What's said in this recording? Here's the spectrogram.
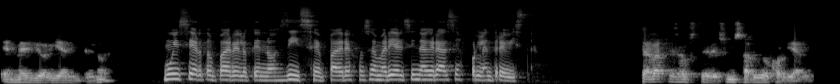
en Medio Oriente. ¿no? Muy cierto, padre, lo que nos dice. Padre José María Elcina, gracias por la entrevista. Muchas gracias a ustedes. Un saludo cordial.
